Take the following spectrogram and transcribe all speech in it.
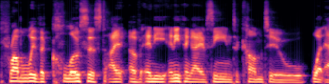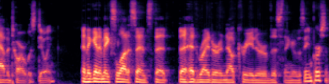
probably the closest I of any anything I have seen to come to what Avatar was doing. And again, it makes a lot of sense that the head writer and now creator of this thing are the same person.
